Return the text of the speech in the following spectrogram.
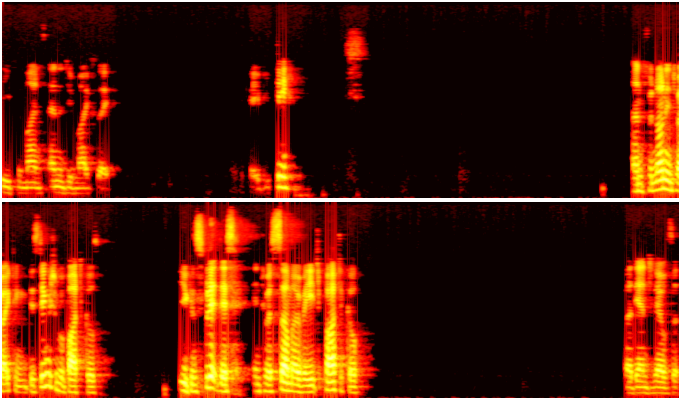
e to the minus energy of microstate kBT. And for non-interacting distinguishable particles, you can split this into a sum over each particle. By the energy levels that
